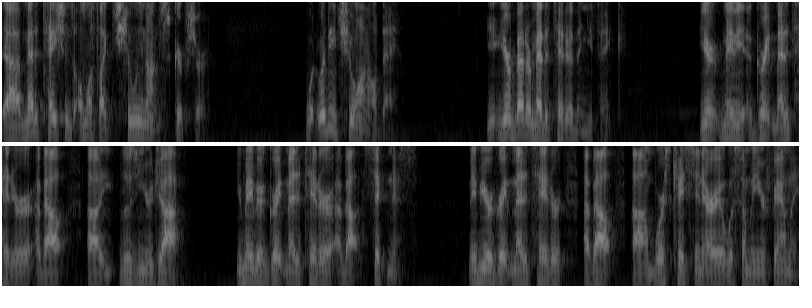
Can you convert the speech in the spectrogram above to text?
Uh, Meditation is almost like chewing on Scripture. What, what do you chew on all day? You're a better meditator than you think. You're maybe a great meditator about uh, losing your job. You're maybe a great meditator about sickness. Maybe you're a great meditator about um, worst case scenario with somebody in your family.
